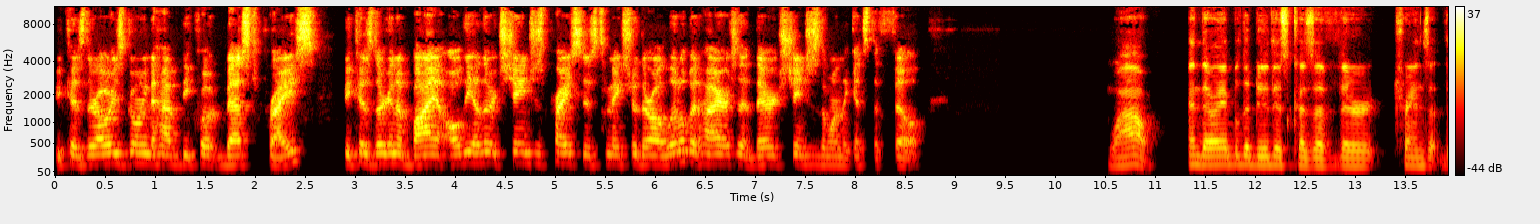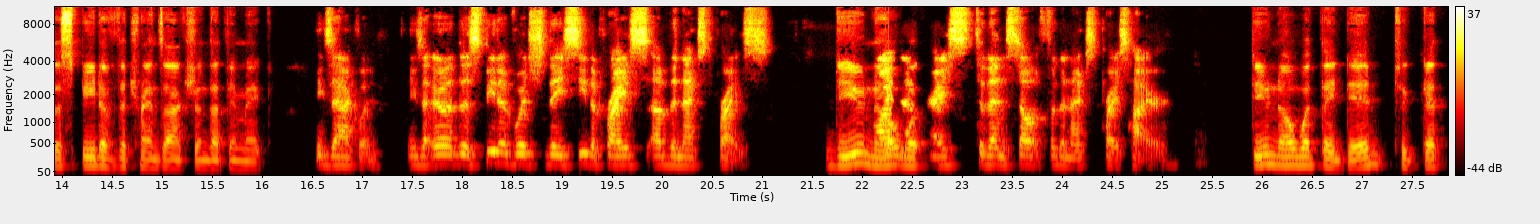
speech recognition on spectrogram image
because they're always going to have the quote best price because they're going to buy all the other exchanges' prices to make sure they're all a little bit higher so that their exchange is the one that gets the fill. wow. And they're able to do this because of their trans the speed of the transaction that they make. Exactly. Exactly. Uh, the speed of which they see the price of the next price. Do you know what price to then sell it for the next price higher. do you know what they did to get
